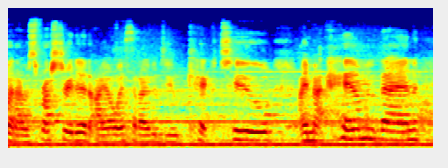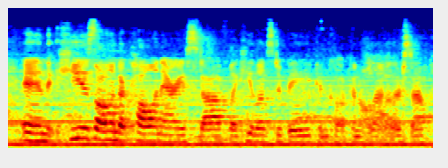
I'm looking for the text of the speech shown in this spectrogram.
but I was frustrated. I always said I would do Kick two. I met him then, and he is all into culinary stuff. Like he loves to bake and cook and all that other stuff.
